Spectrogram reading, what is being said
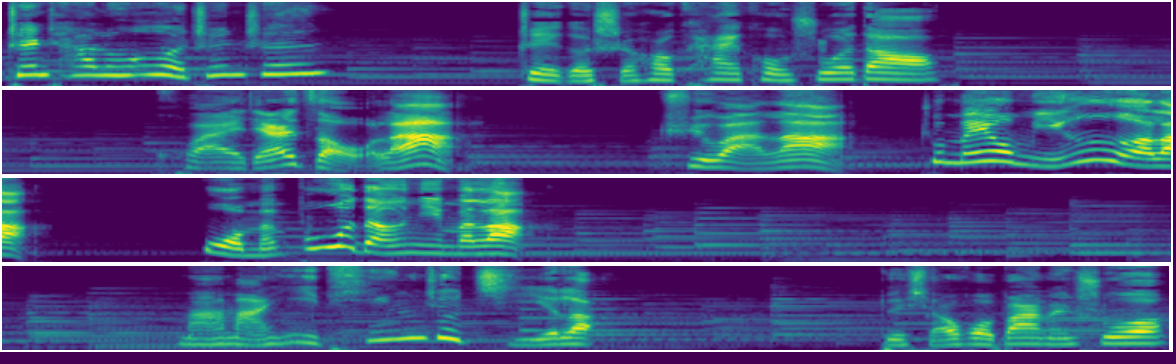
侦察龙恶真真这个时候开口说道：“快点走啦，去晚了就没有名额了，我们不等你们了。”妈妈一听就急了，对小伙伴们说：“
